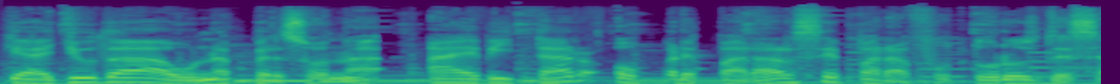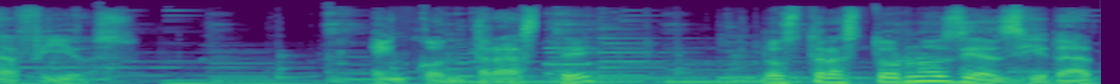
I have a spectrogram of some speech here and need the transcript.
que ayuda a una persona a evitar o prepararse para futuros desafíos. En contraste, los trastornos de ansiedad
